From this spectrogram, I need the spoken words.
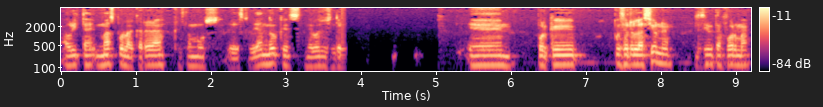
ahorita más por la carrera que estamos eh, estudiando, que es negocios internacionales. Eh, porque pues se relaciona de cierta forma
